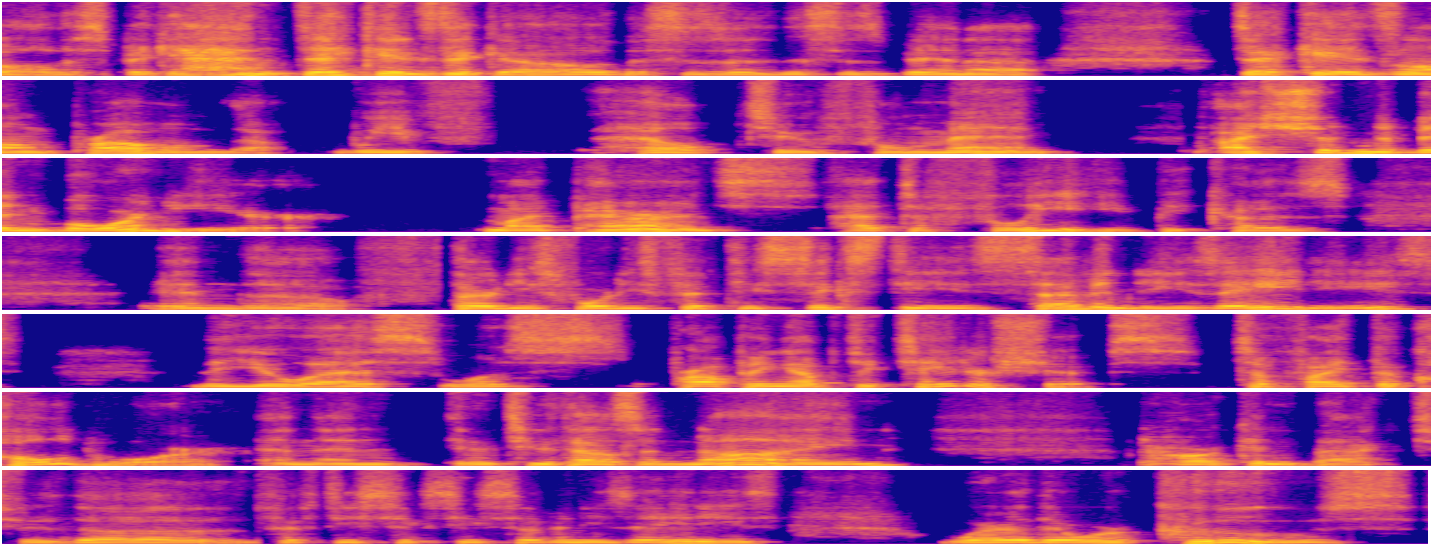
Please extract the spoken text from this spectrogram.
well this began decades ago this is a this has been a decades long problem that we've helped to foment i shouldn't have been born here my parents had to flee because in the 30s 40s 50s 60s 70s 80s the us was propping up dictatorships to fight the cold war and then in 2009 harken back to the 50s 60s 70s 80s where there were coups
